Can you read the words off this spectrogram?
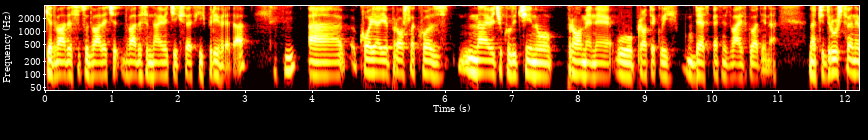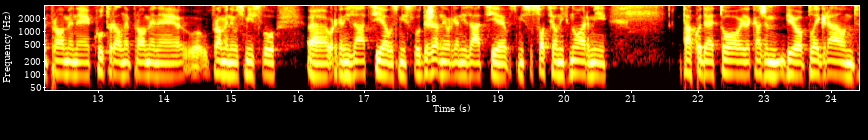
G20 su 20, 20 najvećih svetskih privreda, uh -huh. a, koja je prošla kroz najveću količinu promene u proteklih 10, 15, 20 godina. Znači, društvene promene, kulturalne promene, promene u smislu uh, organizacija, u smislu državne organizacije, u smislu socijalnih normi, uh, Tako da je to, da kažem, bio playground,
